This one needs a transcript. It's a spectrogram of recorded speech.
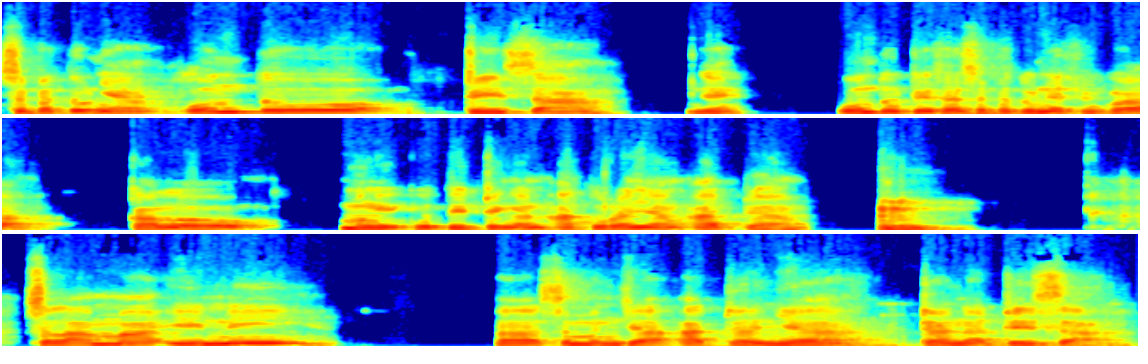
Sebetulnya untuk desa, ya, untuk desa sebetulnya juga kalau mengikuti dengan aturan yang ada, selama ini uh, semenjak adanya dana desa,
